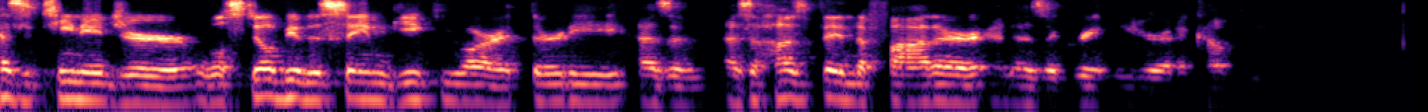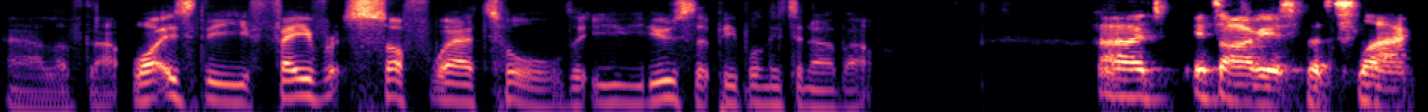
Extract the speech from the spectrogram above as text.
as a teenager will still be the same geek you are at 30 as a, as a husband, a father, and as a great leader at a company. I love that. What is the favorite software tool that you use that people need to know about? Uh, it's, it's obvious, but Slack.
